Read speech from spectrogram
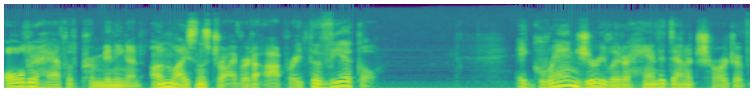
older half with permitting an unlicensed driver to operate the vehicle. A grand jury later handed down a charge of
